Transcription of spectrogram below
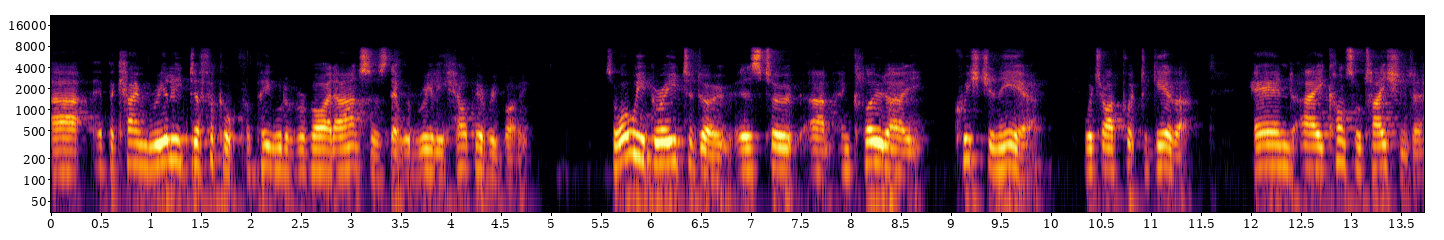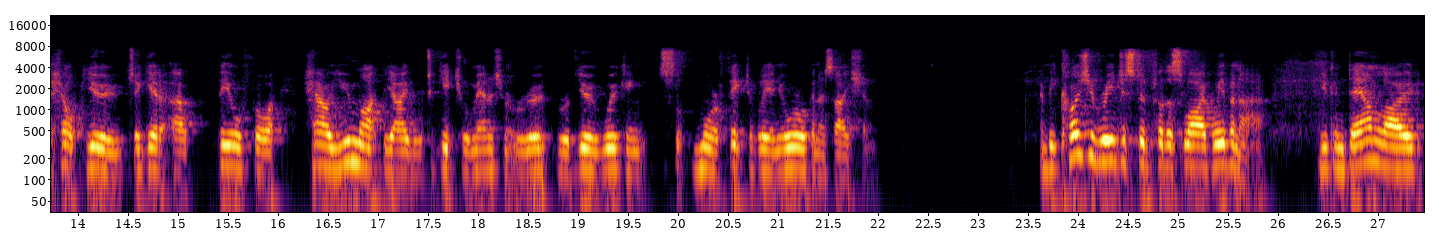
uh, it became really difficult for people to provide answers that would really help everybody. So what we agreed to do is to um, include a questionnaire, which I've put together, and a consultation to help you to get a feel for how you might be able to get your management re review working more effectively in your organisation. And because you've registered for this live webinar, you can download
